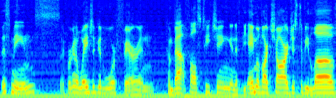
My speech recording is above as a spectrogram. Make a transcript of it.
This means if we're going to wage a good warfare and combat false teaching, and if the aim of our charge is to be love,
